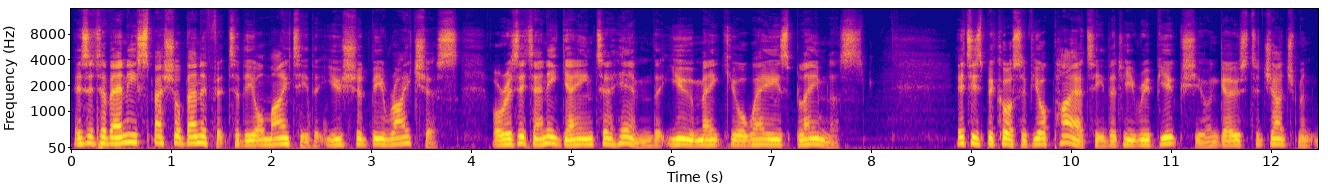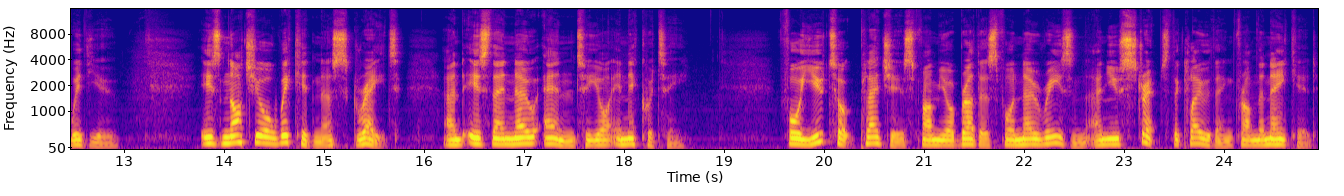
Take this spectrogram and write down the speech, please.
Is it of any special benefit to the Almighty that you should be righteous, or is it any gain to him that you make your ways blameless? It is because of your piety that he rebukes you and goes to judgment with you. Is not your wickedness great, and is there no end to your iniquity? For you took pledges from your brothers for no reason, and you stripped the clothing from the naked.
